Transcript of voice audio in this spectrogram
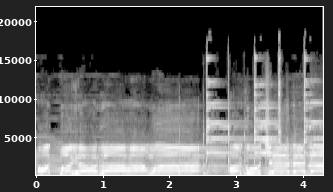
Atmaya Rama Agochara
